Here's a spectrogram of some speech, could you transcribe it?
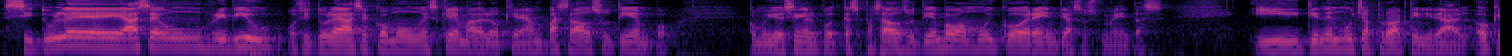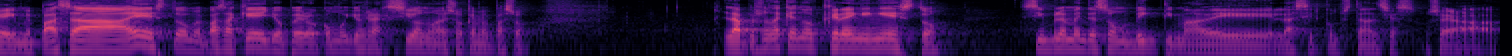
si tú le haces un review o si tú le haces como un esquema de lo que han pasado su tiempo, como yo decía en el podcast pasado, su tiempo va muy coherente a sus metas y tiene mucha proactividad. Ok, me pasa esto, me pasa aquello, pero ¿cómo yo reacciono a eso que me pasó? Las personas que no creen en esto simplemente son víctimas de las circunstancias. O sea,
